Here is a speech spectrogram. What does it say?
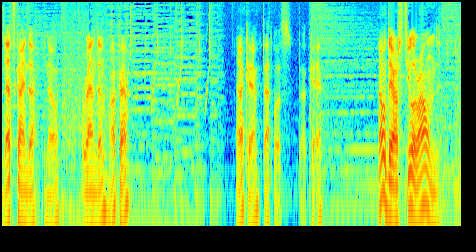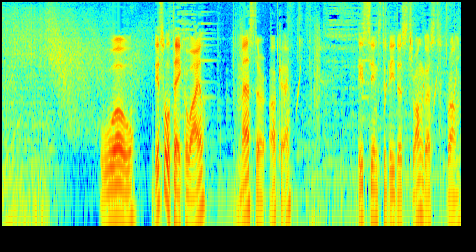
That's kinda, you know, random. Okay. Okay, that was okay. Oh, they are still around. Whoa. This will take a while. Master, okay. This seems to be the strongest from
